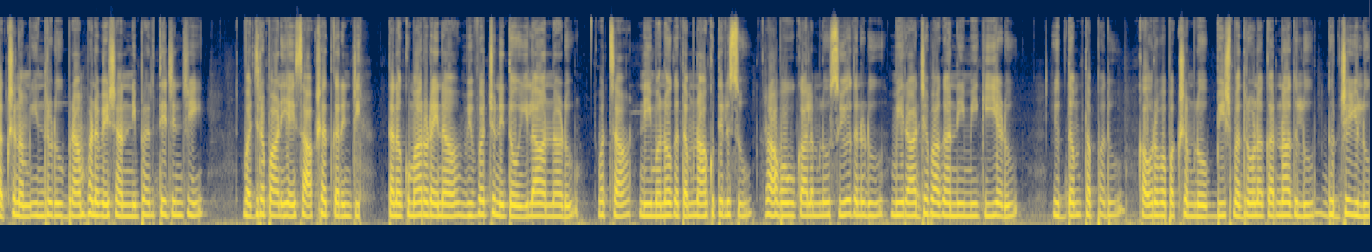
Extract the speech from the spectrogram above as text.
తక్షణం ఇంద్రుడు బ్రాహ్మణ వేషాన్ని పరిత్యజించి వజ్రపాణి అయి సాక్షాత్కరించి తన కుమారుడైన వివ్వచ్చునితో ఇలా అన్నాడు. వత్స నీ మనోగతం నాకు తెలుసు. రాబోవు కాలంలో సుయోధనుడు మీ రాజ్యభాగాన్ని మీకియ్యడు. యుద్ధం తప్పదు. కౌరవ పక్షంలో భీష్మ ద్రోణ కర్ణాదులు దుర్జయులు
